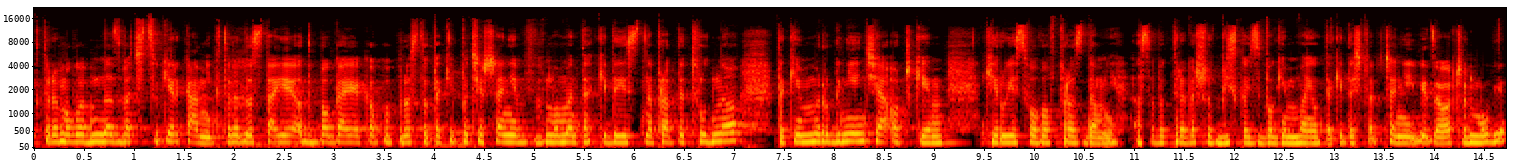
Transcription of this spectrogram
które mogłabym nazwać cukierkami, które dostaję od Boga jako po prostu takie pocieszenie w momentach, kiedy jest naprawdę trudno. Takie mrugnięcia oczkiem kieruje słowo wprost do mnie. Osoby, które weszły w bliskość z Bogiem mają takie doświadczenie i wiedzą o czym mówię.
